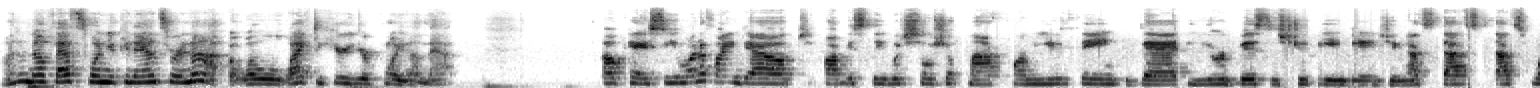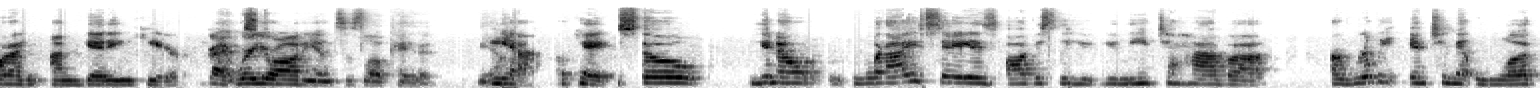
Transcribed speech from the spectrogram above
I don't know if that's one you can answer or not, but we'll like to hear your point on that. Okay, so you want to find out obviously which social platform you think that your business should be engaging. That's that's that's what I'm I'm getting here. Right, where your audience is located. Yeah. Yeah. Okay. So, you know, what I say is obviously you, you need to have a, a really intimate look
